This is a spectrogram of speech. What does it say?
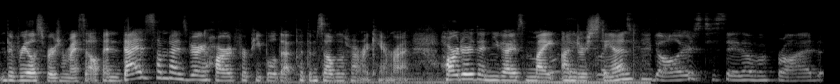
the realest version of myself and that is sometimes very hard for people that put themselves in front of a camera harder than you guys might understand Two dollars to say that I'm a fraud.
